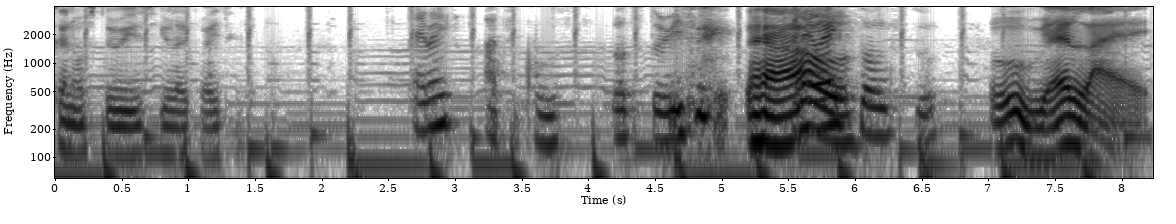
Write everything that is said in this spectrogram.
kind of stories do you like writing? I write articles, not stories. and I Oh, write songs too. oh really?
